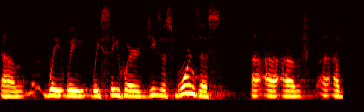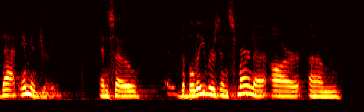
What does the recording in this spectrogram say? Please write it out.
um, we, we, we see where Jesus warns us uh, uh of, uh, of that imagery. And so uh, the believers in Smyrna are, um,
